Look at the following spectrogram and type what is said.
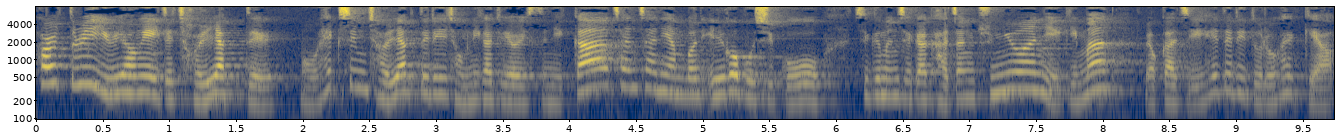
Part 3 유형의 이제 전략들, 뭐 핵심 전략들이 정리가 되어 있으니까 찬찬히 한번 읽어보시고 지금은 제가 가장 중요한 얘기만 몇 가지 해드리도록 할게요.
